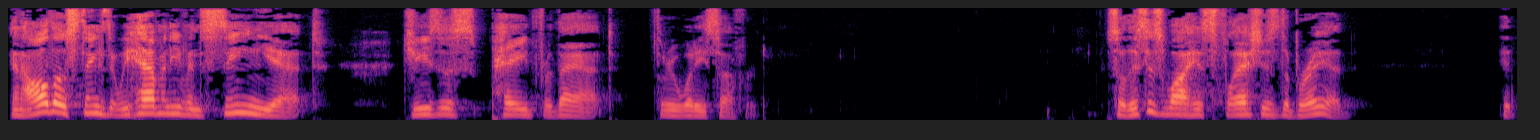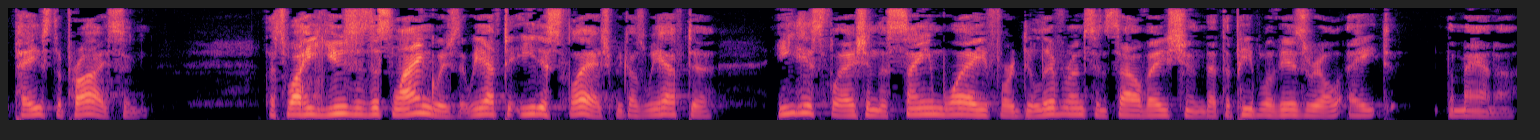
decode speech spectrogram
And all those things that we haven't even seen yet, Jesus paid for that through what he suffered. So this is why his flesh is the bread. It pays the price. And that's why he uses this language that we have to eat his flesh because we have to eat his flesh in the same way for deliverance and salvation that the people of Israel ate the manna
